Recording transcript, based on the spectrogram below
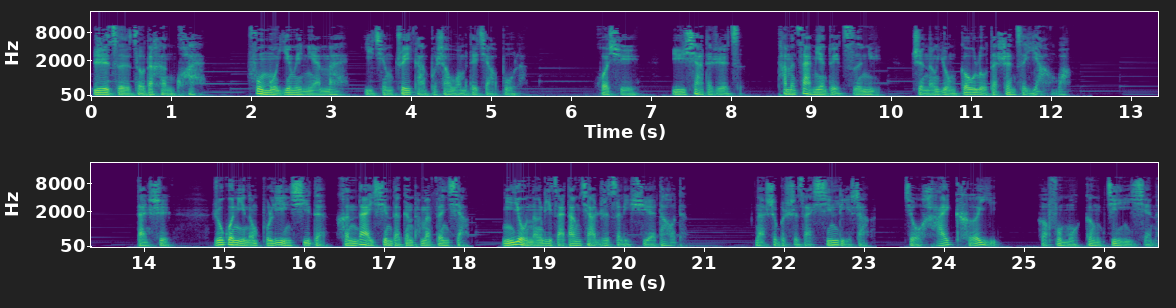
日子走得很快父母因为年迈已经追赶不上我们的脚步了。或许余下的日子他们再面对子女只能用佝偻的身子仰望。但是如果你能不吝惜的很耐心的跟他们分享你有能力在当下日子里学到的，那是不是在心理上就还可以和父母更近一些呢？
